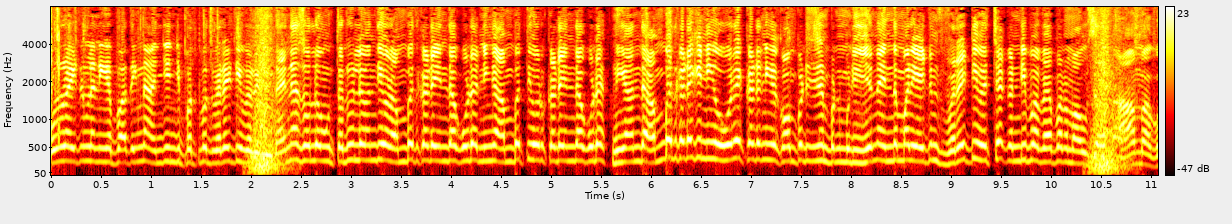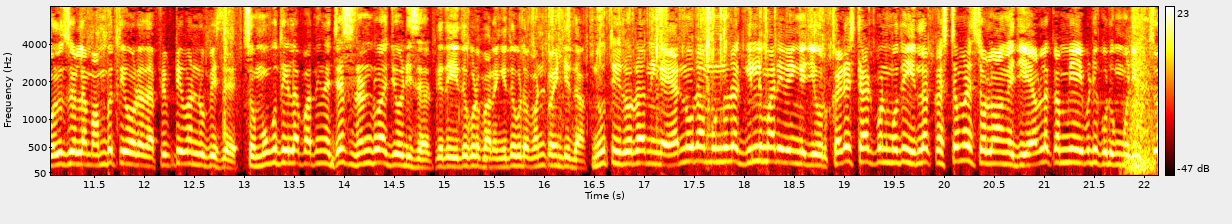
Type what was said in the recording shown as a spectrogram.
ஒரு ஐட்டம்ல நீங்க பாத்தீங்கன்னா அஞ்சு அஞ்சு பத்து பத்து வெரைட்டி வருது. நான் என்ன சொல்ல உங்க தெருவில் வந்து ஒரு ஐம்பது கடை இருந்தா கூட நீங்க ஐம்பத்தி ஒரு கடை இருந்தா கூட நீங்க அந்த ஐம்பது கடைக்கு நீங்க ஒரே கடை நீங்க காம்படிஷன் பண்ண முடியும். ஏன்னா இந்த மாதிரி ஐட்டம்ஸ் வெரைட்டி வச்சா கண்டிப்பா வியாபாரம் ஆகும். சார் ஆமா கொலுசு இல்ல ஐம்பத்தி ஒரு ஃபிஃப்டி ஒன் ருபீஸ் ஸோ முகுத்தில பாத்தீங்கன்னா ஜஸ்ட் ரெண்டு ரூபா ஜோடி சார் இது இது கூட பாருங்க இது கூட ஒன் டுவெண்ட்டி தான். நூத்தி இருபது ரூபா நீங்க இரநூறுவா முந்நூறுவா கில்லி மாதிரி வைங்க ஜி. ஒரு கடை ஸ்டார்ட் பண்ணும்போது இல்ல கஸ்டமர் சொல்லுவாங்க ஜி எவ்வளவு கம்மியா எப்படி கொடுக்க முடியும்? ஸோ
